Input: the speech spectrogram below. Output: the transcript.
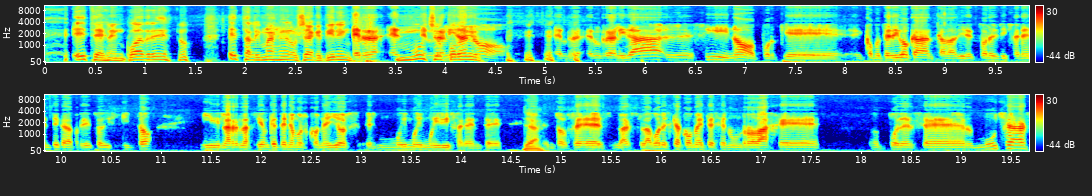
este es el encuadre, ¿no? esta es la imagen, o sea que tienen En, en- mucho en realidad poder. no. En, re- en realidad eh, sí y no, porque eh, como te digo, cada, cada director es diferente, cada proyecto es distinto y la relación que tenemos con ellos es muy, muy, muy diferente. Ya. Entonces, las labores que acometes en un rodaje eh, pueden ser muchas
